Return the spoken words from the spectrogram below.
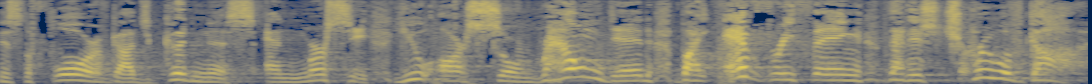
is the floor of God's goodness and mercy. You are surrounded by everything that is true of God.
